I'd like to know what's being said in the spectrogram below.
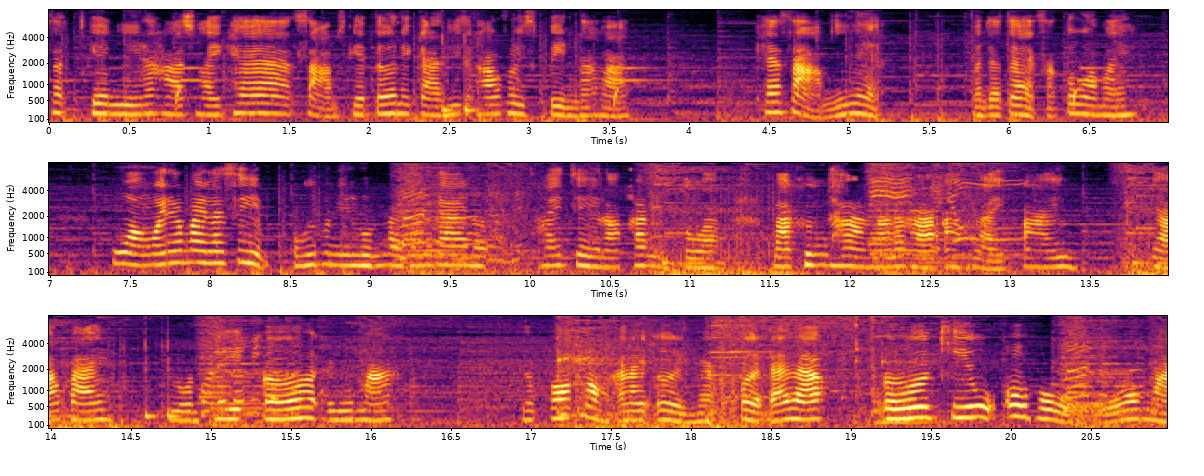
สเกมนี้นะคะ ใช้แค่ 3 สเก็ตเตอร์ในการที่จะเข้าฟรีสปินนะคะ แค่ 3 นี่แหละมันจะแจกสักตัวไหมห่วงไว้ทำไมละสิบโอ้ยวันนี้ลุ้นอะไรก็ไม่ได้เลยให้เจแล้วขั้นหนึ่งตัว มาครึ่งทางแล้วนะคะอะไหลไป ยาวไปลวนไปเออเอ็มา แล้วก็กล่องอะไรเอ่ยเนี่ยเปิดได้แล้ว เออคิวโอ้โห มา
